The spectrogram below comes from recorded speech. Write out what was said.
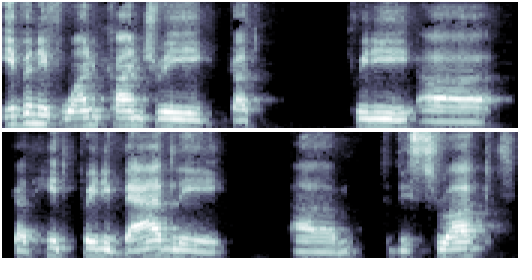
even if one country got pretty uh, got hit pretty badly um, to disrupt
